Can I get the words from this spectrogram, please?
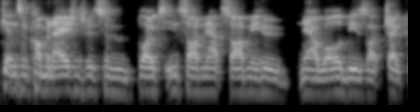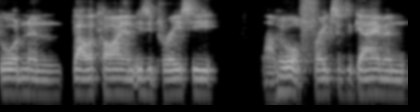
getting some combinations with some blokes inside and outside me who now Wallabies like Jake Gordon and Lalakai and Izzy Perese, um, who are all freaks of the game. And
